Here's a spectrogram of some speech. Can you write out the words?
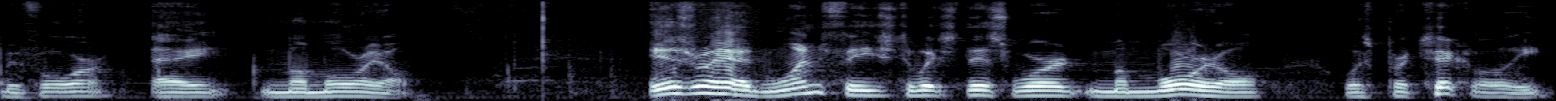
before a memorial. Israel had one feast to which this word memorial was particularly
